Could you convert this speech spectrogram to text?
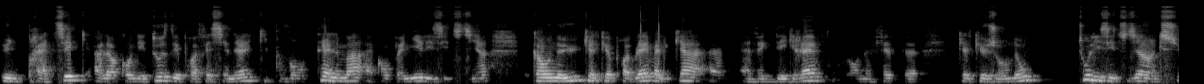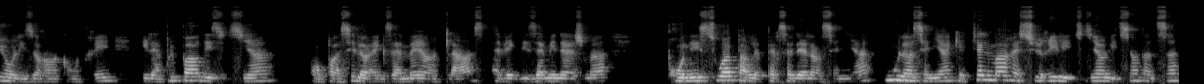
une pratique alors qu'on est tous des professionnels qui pouvons tellement accompagner les étudiants. Quand on a eu quelques problèmes à l'UQAM euh, avec des grèves, on a fait quelques journaux, tous les étudiants anxieux, on les a rencontrés et la plupart des étudiants ont passé leur examen en classe avec des aménagements prônés soit par le personnel enseignant ou l'enseignant qui a tellement rassuré l'étudiant ou l'étudiante en disant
